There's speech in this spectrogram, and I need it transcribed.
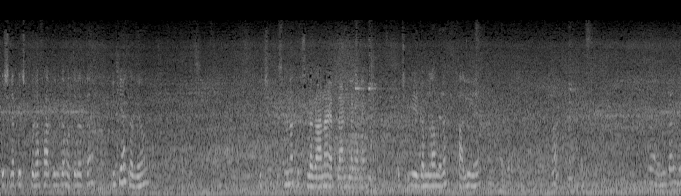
कुछ ना कुछ खुराफात इनका होते रहता है। ये क्या कर रहे हो? कुछ इसमें ना कुछ लगाना है प्लांट लगाना है। कुछ ये गमला मेरा खाली है। हाँ? क्या निकाल दो।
